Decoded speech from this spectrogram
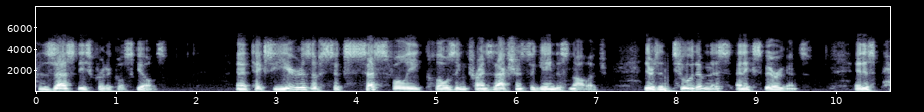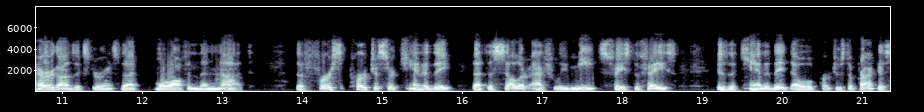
possess these critical skills. And it takes years of successfully closing transactions to gain this knowledge. There's intuitiveness and experience. It is Paragon's experience that, more often than not, the first purchaser candidate that the seller actually meets face to face is the candidate that will purchase the practice.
